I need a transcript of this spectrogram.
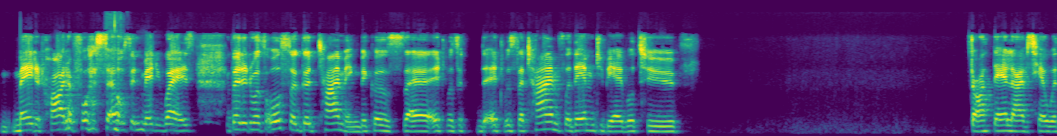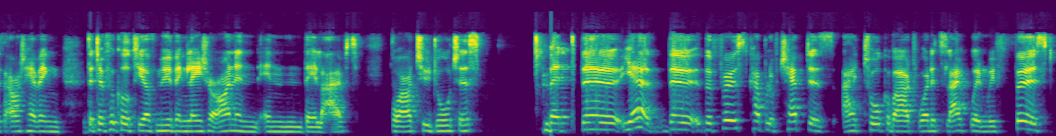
made it harder for ourselves in many ways but it was also good timing because uh, it was it was the time for them to be able to start their lives here without having the difficulty of moving later on in in their lives for our two daughters but the yeah the the first couple of chapters i talk about what it's like when we first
